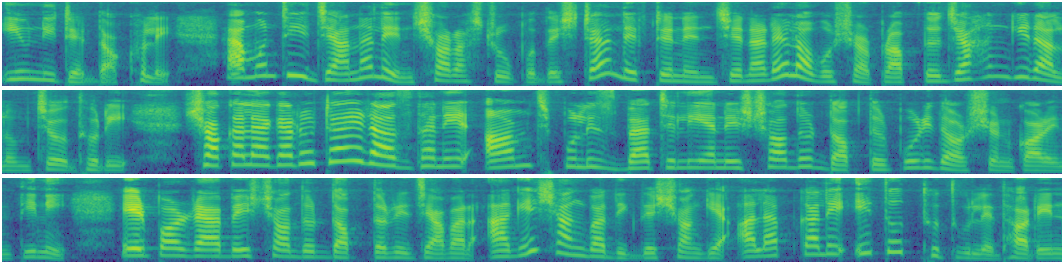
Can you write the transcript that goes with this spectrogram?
ইউনিটের দখলে। এমনটি জানালেন স্বরাষ্ট্র উপদেষ্টা, লেফটেন্যান্ট জেনারেল, অবসরপ্রাপ্ত জাহাঙ্গীর আলম চৌধুরী। সকাল এগারোটায় রাজধানীর আর্মড পুলিশ ব্যাটালিয়নের সদর দপ্তর পরিদর্শন করেন তিনি। এরপর র্যাবের সদর দপ্তরে যাওয়ার আগে সাংবাদিকদের সঙ্গে আলাপকালে এ তথ্য তুলে ধরেন।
